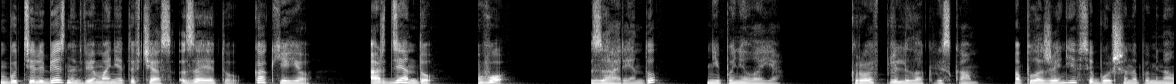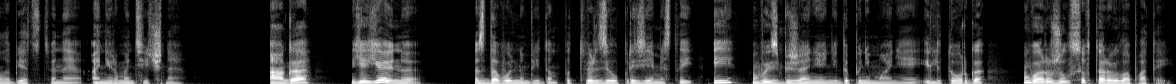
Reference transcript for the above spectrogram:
Будьте любезны, две монеты в час за эту, как ее? Арденду! Во!» «За аренду?» — не поняла я. Кровь прилила к вискам, а положение все больше напоминало бедственное, а не романтичное. «Ага, ейойную!» — с довольным видом подтвердил приземистый и, во избежание недопонимания или торга, вооружился второй лопатой.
